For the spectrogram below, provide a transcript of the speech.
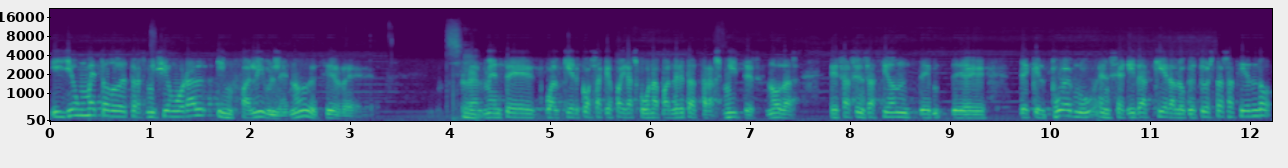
y ya un método de transmisión oral infalible, ¿no? Es decir, eh, Sí. realmente cualquier cosa que fallas con una pandereta transmites, ¿no? Das esa sensación de, de- de que el pueblo enseguida adquiera lo que tú estás haciendo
